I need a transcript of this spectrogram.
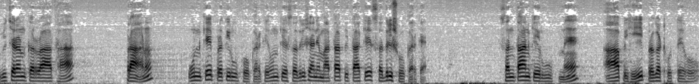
विचरण कर रहा था प्राण, उनके प्रतिरूप होकर के, उनके सदृश यानी माता पिता के सदृश होकर के, संतान के रूप में आप ही प्रकट होते हो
